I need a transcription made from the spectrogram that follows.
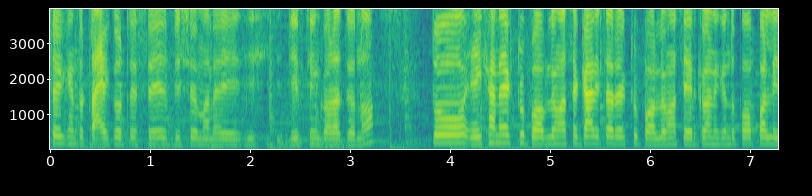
সে কিন্তু ট্রাই করতেছে বিষয় মানে এই ড্রিফটিং করার জন্য। তো এখানে একটু প্রবলেম আছে, গাড়িটারও একটু প্রবলেম আছে, এর কারণে কিন্তু প্রপারলি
